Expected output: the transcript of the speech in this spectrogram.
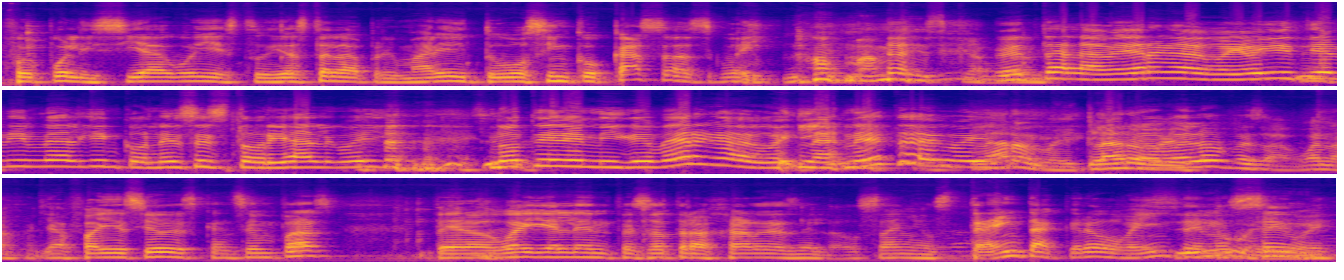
Fue policía, güey, estudió hasta la primaria y tuvo cinco casas, güey. No mames, cabrón. Vete a la verga, güey. Hoy en día dime a alguien con ese historial, güey. no tiene ni verga, güey. La neta, güey. Claro, güey, claro, Mi abuelo, pues, ah, bueno, ya falleció, descansé en paz. Pero, güey, él empezó a trabajar desde los años 30, creo, 20, Sí, no sé, güey.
